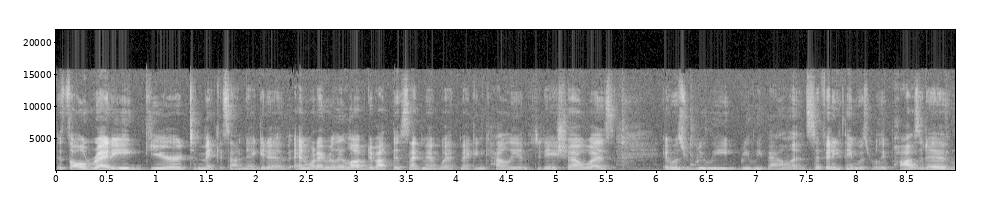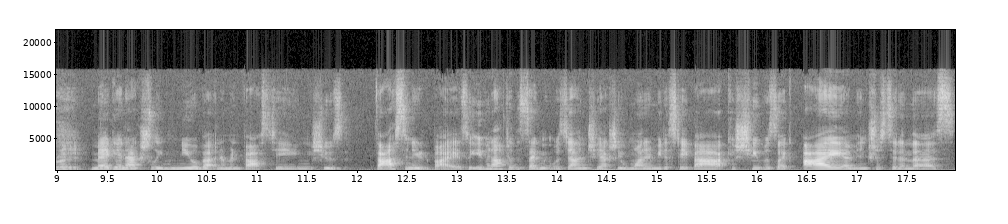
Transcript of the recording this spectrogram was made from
it's already geared to make it sound negative. And what I really loved about this segment with Megyn Kelly and the Today Show was it was really, really balanced. If anything, it was really positive. Right. Megyn actually knew about intermittent fasting. She was fascinated by it. So even after the segment was done, she actually wanted me to stay back because she was like, I am interested in this.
